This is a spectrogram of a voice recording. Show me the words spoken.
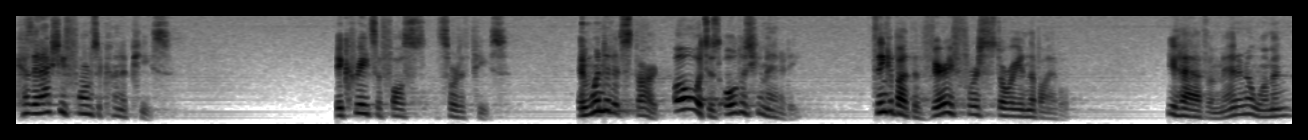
because it actually forms a kind of peace. It creates a false sort of peace. And when did it start? Oh, it's as old as humanity. Think about the very first story in the Bible. You have a man and a woman,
